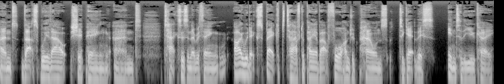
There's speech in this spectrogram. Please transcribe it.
And that's without shipping and taxes and everything. I would expect to have to pay about £400 to get this into the UK,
